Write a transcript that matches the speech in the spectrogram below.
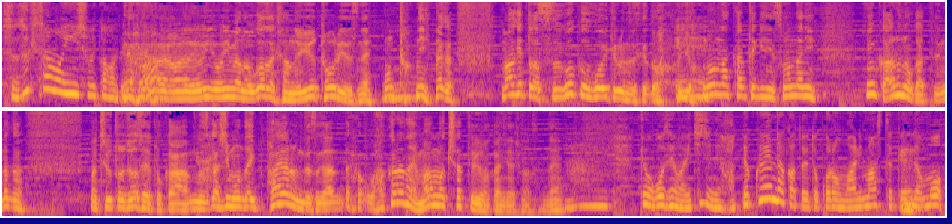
鈴木さんは印象いかがですか？今の岡崎さんの言う通りですね。本当になんか、マーケットはすごく動いてるんですけど、えー、世の中的にそんなに変化あるのかってなんかまあ、中東情勢とか難しい問題いっぱいあるんですがだから分からないまんま来ちゃってるような感じがしますね。今日午前は一時ね800円高というところもありましたけれども、うん。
